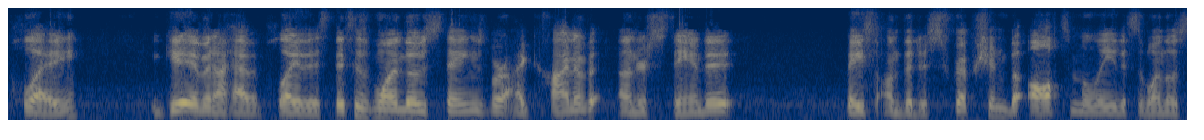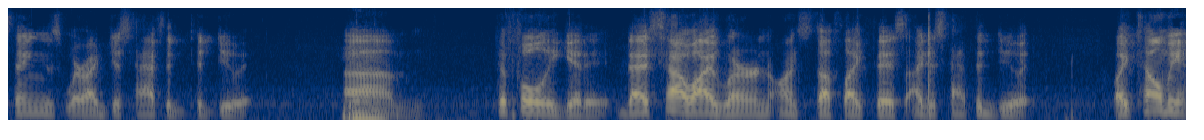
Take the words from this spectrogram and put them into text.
play. Given I haven't played this, this is one of those things where I kind of understand it based on the description, but ultimately, this is one of those things where I just have to, to do it Yeah. um, to fully get it. That's how I learn on stuff like this. I just have to do it. Like, tell me,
